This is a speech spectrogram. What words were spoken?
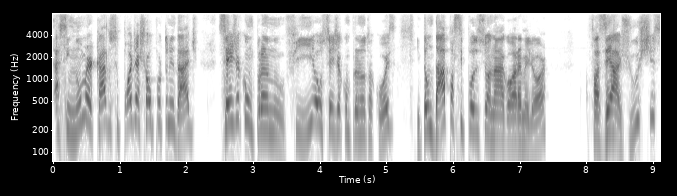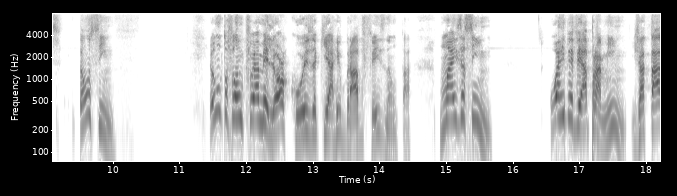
Assim, no mercado você pode achar oportunidade, seja comprando FII ou seja comprando outra coisa. Então dá para se posicionar agora melhor, fazer ajustes. Então, assim, eu não tô falando que foi a melhor coisa que a Rio Bravo fez, não, tá? Mas, assim, o RBVA, para mim, já, tá,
